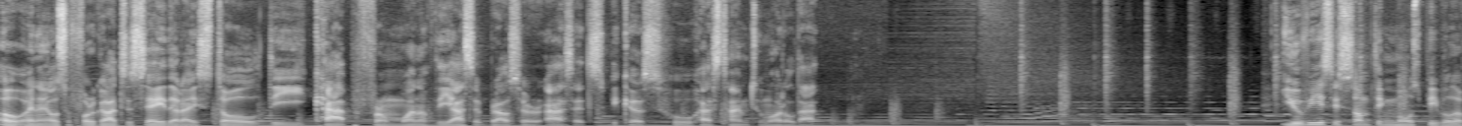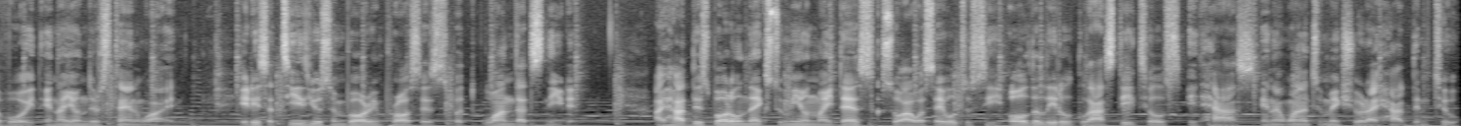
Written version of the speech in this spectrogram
Oh, and I also forgot to say that I stole the cap from one of the asset browser assets because who has time to model that? UVs is something most people avoid and I understand why. It is a tedious and boring process but one that's needed. I had this bottle next to me on my desk so I was able to see all the little glass details it has and I wanted to make sure I had them too,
